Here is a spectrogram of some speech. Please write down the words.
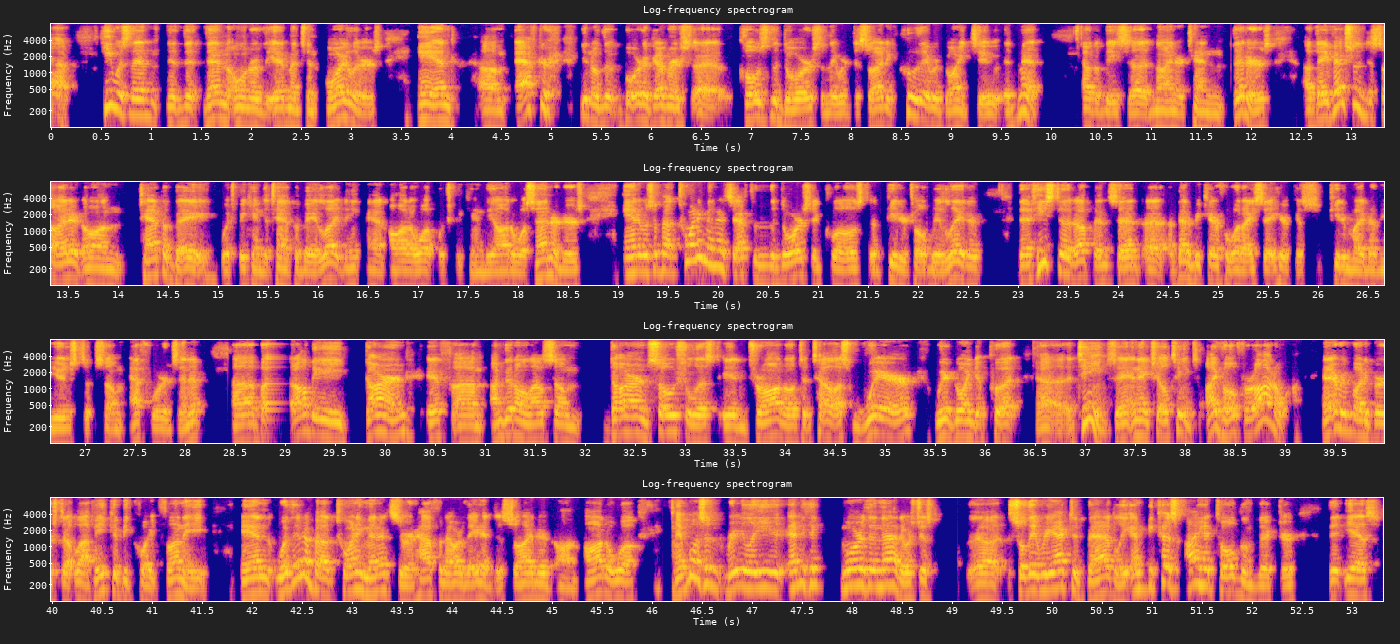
Yeah, he was then the then owner of the Edmonton Oilers, and um, after you know the board of governors uh, closed the doors and they were deciding who they were going to admit out of these uh, nine or ten bidders, uh, they eventually decided on Tampa Bay, which became the Tampa Bay Lightning, and Ottawa, which became the Ottawa Senators. And it was about 20 minutes after the doors had closed, that Peter told me later, that he stood up and said, uh, I better be careful what I say here because Peter might have used some F words in it. Uh, but I'll be darned if um, I'm going to allow some darn socialist in Toronto to tell us where we're going to put uh, teams, NHL teams. I vote for Ottawa. And everybody burst out laughing. He could be quite funny. And within about 20 minutes or half an hour, they had decided on Ottawa. It wasn't really anything more than that. It was just uh, so they reacted badly. And because I had told them, Victor, that yes,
